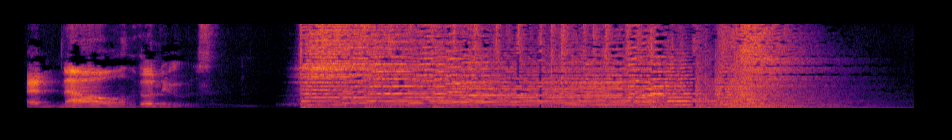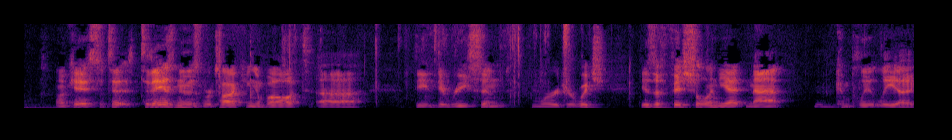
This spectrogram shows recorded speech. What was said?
And now the news. Okay, so t- today's news we're talking about uh, the the recent merger, which is official and yet not completely a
